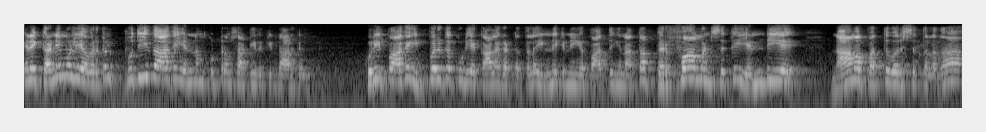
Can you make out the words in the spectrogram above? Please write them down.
என்னை கனிமொழி அவர்கள் புதிதாக எண்ணம் குற்றம் சாட்டியிருக்கின்றார்கள். குறிப்பாக இப்போ இருக்கக்கூடிய காலகட்டத்தில் இன்றைக்கி நீங்கள் பார்த்தீங்கன்னா தான் பெர்ஃபார்மன்ஸுக்கு என்டிஏ நாம பத்து வருஷத்தில் தான்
